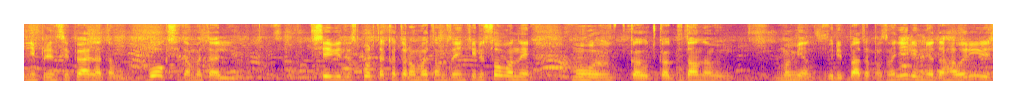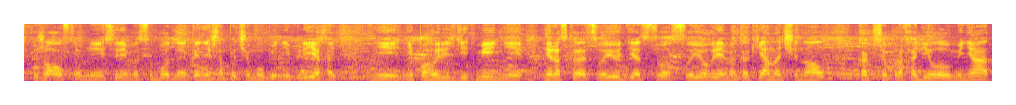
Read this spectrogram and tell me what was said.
не принципиально там в боксе, там это все виды спорта, которым в этом заинтересованы, могут, как, как в данный момент, ребята позвонили мне, договорились, пожалуйста, у меня есть время свободное, конечно, почему бы не приехать, не, не поговорить с детьми, не, не рассказать свое детство, свое время, как я начинал, как все проходило у меня,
